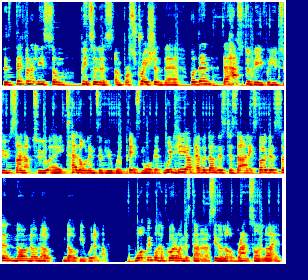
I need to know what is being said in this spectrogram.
There's definitely some bitterness and frustration there, but then there has to be for you to sign up to a tell-all interview with Piers Morgan. Would he have ever done this to Sir Alex Ferguson? No, no, no. No, he wouldn't have. What people have got to understand, and I've seen a lot of rants online,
